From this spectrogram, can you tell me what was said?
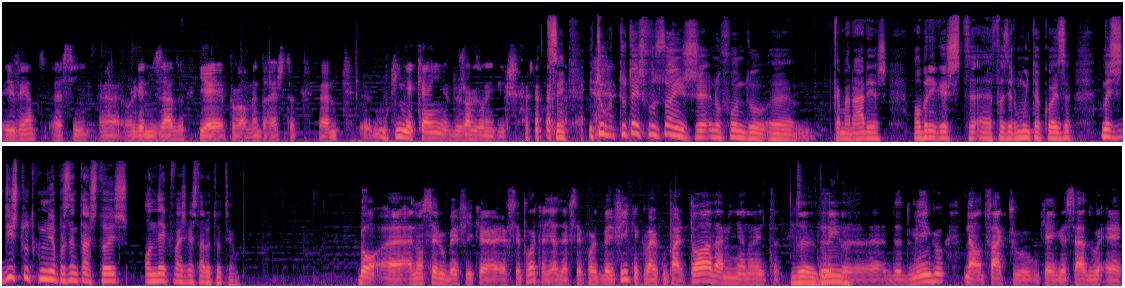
evento assim organizado e é provavelmente de resto um, um bocadinho aquém dos Jogos Olímpicos. Sim, e tu, tu tens funções, no fundo camarárias, obrigas-te a fazer muita coisa, mas diz tudo que me apresentaste hoje, onde é que vais gastar o teu tempo? Bom, a não ser o Benfica FC Porto, aliás, FC Porto Benfica, que vai ocupar toda a minha noite de, de domingo. De, de, domingo. Não, de facto, o que é engraçado é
